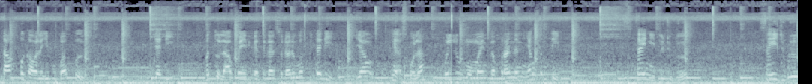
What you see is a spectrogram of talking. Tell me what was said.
tanpa kawalan ibu bapa. Jadi, betul lah apa yang dikatakan saudara Wafi tadi yang pihak sekolah perlu memainkan peranan yang penting. Selain itu juga, saya juga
